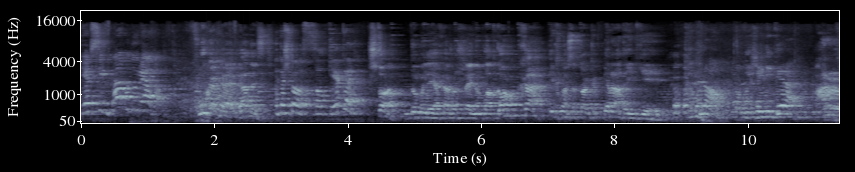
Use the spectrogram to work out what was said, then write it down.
Я всегда буду какая гадость. Это что, салкека? Что, думали, я хожу с шейным платком? Ха, их носят только пираты и геи. Капрал, но вы же не пират. Арр.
